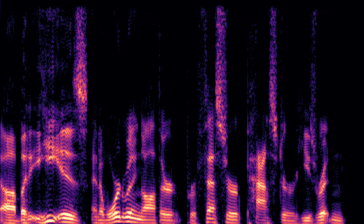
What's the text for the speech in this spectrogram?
Uh, but he is an award-winning author, professor, pastor. He's written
